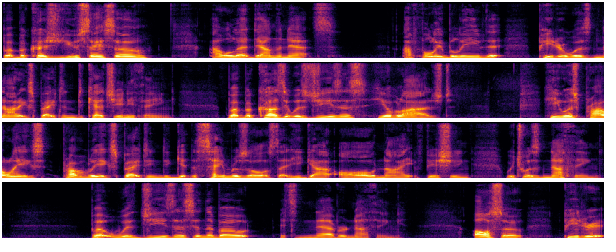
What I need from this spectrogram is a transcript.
But because you say so, I will let down the nets. I fully believe that Peter was not expecting to catch anything, but because it was Jesus, he obliged. He was probably probably expecting to get the same results that he got all night fishing, which was nothing. But with Jesus in the boat, it's never nothing. Also, Peter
